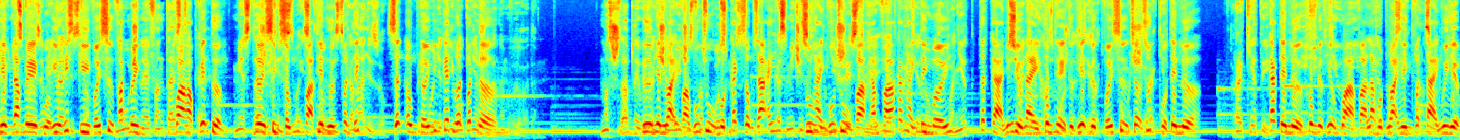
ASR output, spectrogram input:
Niềm đam mê của Yudhishthir với sự phát minh, khoa học viễn tưởng, nơi sinh sống và thiên hướng phân tích, dẫn ông tới những kết luận bất ngờ. Đưa nhân loại vào vũ trụ một cách rộng rãi, du hành vũ trụ và khám phá các hành tinh mới. Tất cả những điều này không thể thực hiện được với sự trợ giúp của tên lửa. Các tên lửa không được hiệu quả và là một loại hình vận tải nguy hiểm.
